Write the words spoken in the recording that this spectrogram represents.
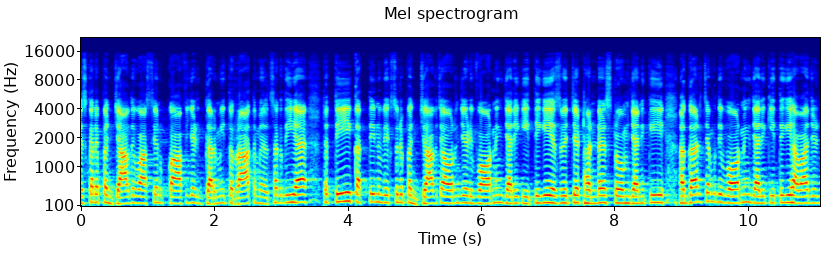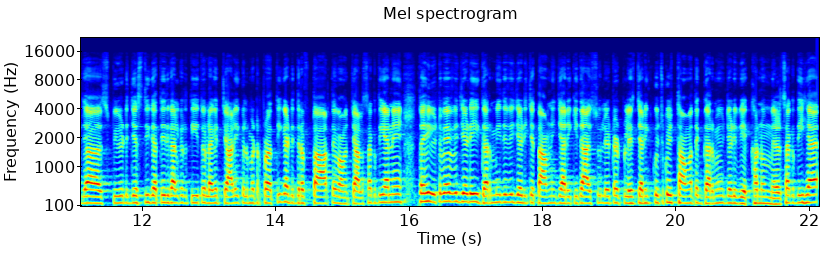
ਜਿਸ ਕਰਕੇ ਪੰਜਾਬ ਦੇ ਵਾਸੀਆਂ ਨੂੰ ਕਾਫੀ ਜਿਹੜੀ ਗਰਮੀ ਤੋਂ ਰਾਹਤ ਮਿਲ ਸਕਦੀ ਹੈ। ਤੇ 30 31 ਨੂੰ ਵੇਖ ਸਕਦੇ ਹੋ ਪੰਜਾਬ ਵਿੱਚ ਔਰੰਜ ਜਿਹੜੀ ਵਾਰਨਿੰਗ ਜਾਰੀ ਕੀਤੀ ਗਈ ਇਸ ਵਿੱਚ ਥੰਡਰ ਸਟੋਮ ਯਾਨੀ ਕਿ ਅ, ਗਰਜ ਚਮਕ ਦੀ ਵਾਰਨਿੰਗ ਜਾਰੀ ਕੀਤੀ ਗਈ ਹਵਾ ਜਿਹੜੀ ਸਪੀਡ ਜਿਸ ਦੀ ਗਤੀ ਦੀ ਗੱਲ ਕਰੀਏ 30 ਤੋਂ ਲੈ ਕੇ 40 ਕਿਲੋਮੀਟਰ ਪ੍ਰਤੀ ਘੰਟੇ ਦੀ ਰਫ਼ਤਾਰ ਤੇ ਹਵਾਵਾਂ ਚੱਲ ਸਕਦੀਆਂ ਨੇ। ਤੇ ਹੀਟ ਵੇਵ ਜਿਹੜੀ ਗਰਮੀ ਦੀ ਵੀ ਜਿਹੜੀ ਚੇਤਾਵਨੀ ਜਾਰੀ ਕੀਤੀ ਆਈਸੋਲੇਟਡ ਪਲੇਸ ਯਾਨੀ ਕੁਝ ਕੁਝ ਥਾਵਾਂ ਤੇ ਗਰਮੀ ਜਿਹੜੀ ਵੇਖਣ ਨੂੰ ਮਿਲ ਸਕਦੀ ਹੈ।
